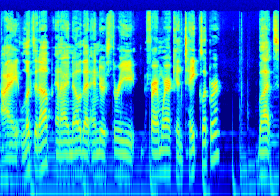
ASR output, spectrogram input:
I looked it up and I know that Ender 3 firmware can take Klipper, but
